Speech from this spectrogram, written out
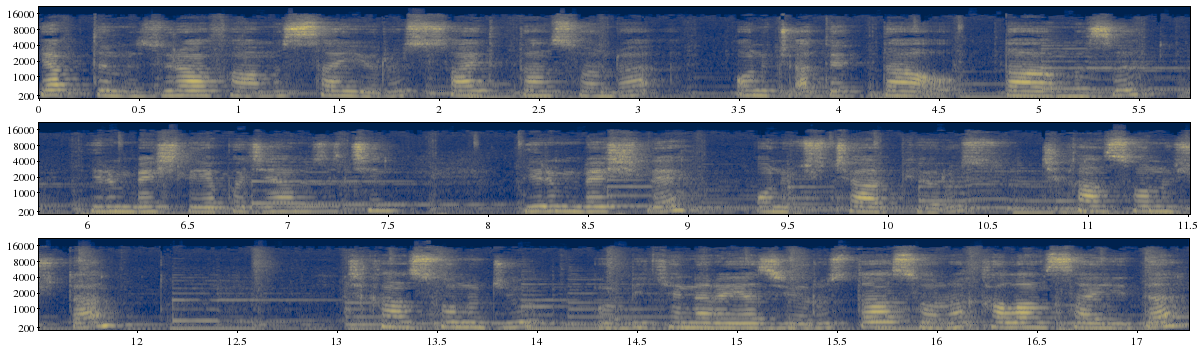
yaptığımız zürafamızı sayıyoruz. Saydıktan sonra 13 adet dağ, dağımızı 25 ile yapacağımız için 25 ile 13 çarpıyoruz. Çıkan sonuçtan çıkan sonucu bir kenara yazıyoruz. Daha sonra kalan sayıyı da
